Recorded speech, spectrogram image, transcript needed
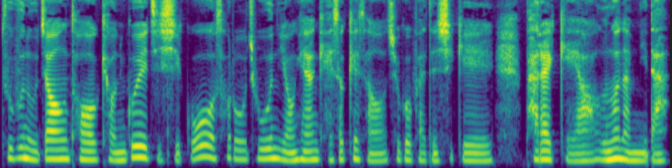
두 분 우정 더 견고해지시고 서로 좋은 영향 계속해서 주고받으시길 바랄게요. 응원합니다.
